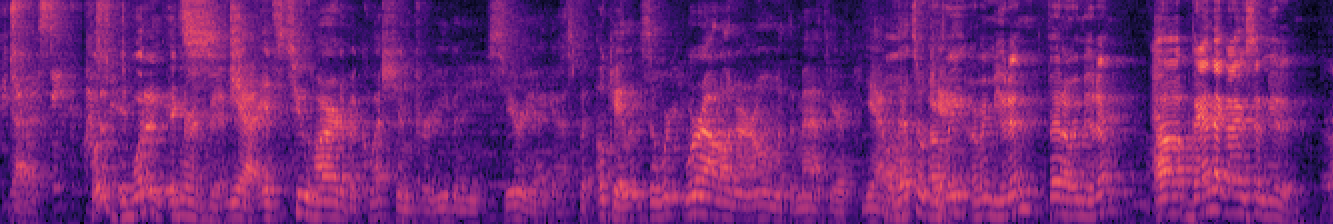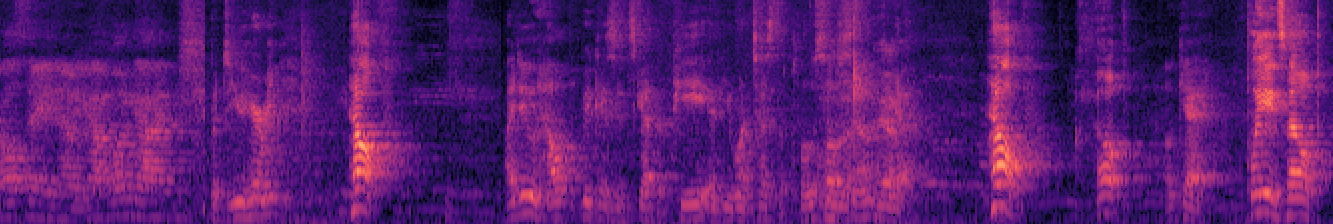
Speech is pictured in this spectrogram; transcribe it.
Could Yeah, you restate the What, question? a, what an ignorant bitch. Yeah, it's too hard of a question for even Siri, I guess. But okay, so we're, we're out on our own with the math here. Yeah, but that's Are okay. we, are we muted? Ben, are we muted? Uh, ban that guy who said muted. They're all saying no. You got one guy. But do you hear me? Help! I do help because it's got the P if you want to test the plosive Oh, sound. yeah. Help! Help. Okay. Please help.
